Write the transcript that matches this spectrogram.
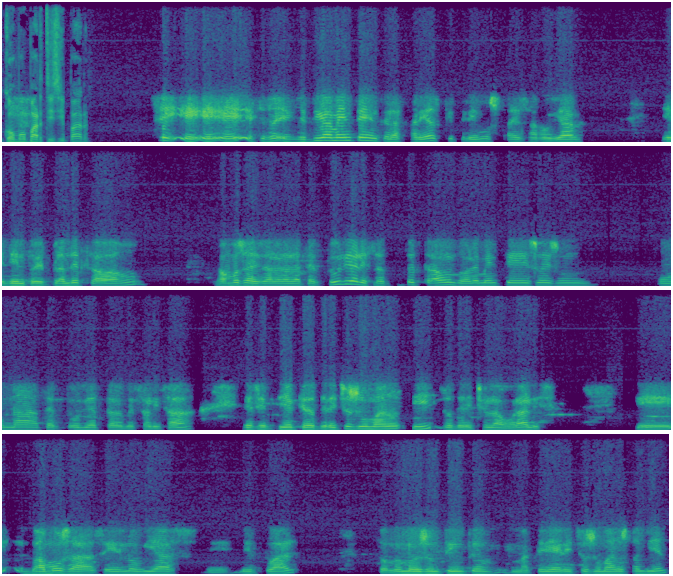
cómo participar. Sí, eh, eh, eh, efectivamente, entre las tareas que tenemos a desarrollar dentro del plan de trabajo, vamos a desarrollar la tertulia, el estatuto de trabajo, probablemente eso es un, una tertulia transversalizada en el sentido de que los derechos humanos y los derechos laborales. vamos a hacerlo vía eh, virtual, tomemos un tinto en materia de derechos humanos también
